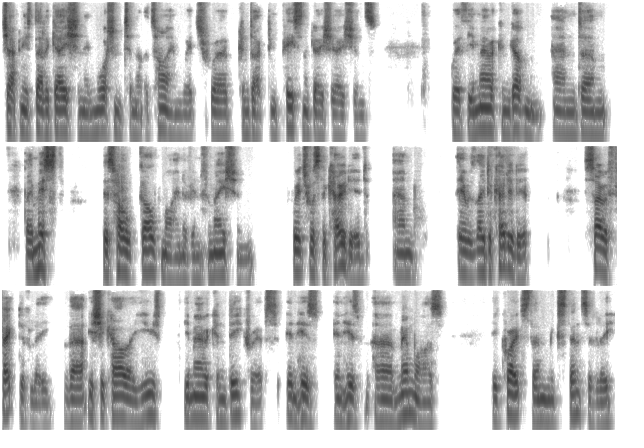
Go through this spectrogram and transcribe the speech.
Japanese delegation in Washington at the time, which were conducting peace negotiations with the American government, and um, they missed this whole gold mine of information, which was decoded, and it was they decoded it so effectively that Yoshikawa used the American decrypts in his in his uh, memoirs. He quotes them extensively.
